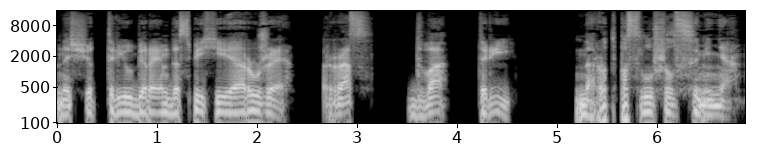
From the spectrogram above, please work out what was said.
«На счет три убираем доспехи и оружие. Раз, два, три». Народ послушался меня.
